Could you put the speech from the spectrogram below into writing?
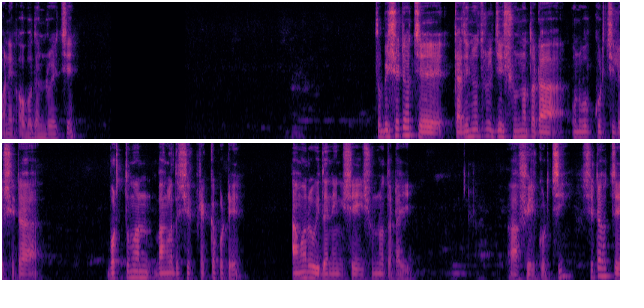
অনেক অবদান রয়েছে। তো বিষয়টা হচ্ছে কাজী নজরুল যে শূন্যতাটা অনুভব করছিল সেটা বর্তমান বাংলাদেশের প্রেক্ষাপটে আমারও ইদানিং সেই শূন্যতাটাই ফিল করছি। সেটা হচ্ছে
